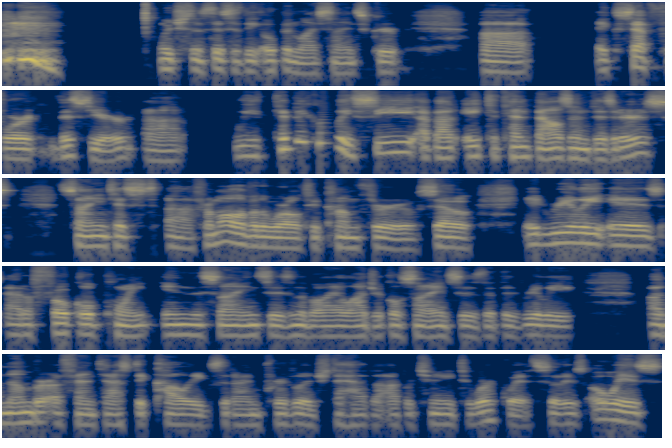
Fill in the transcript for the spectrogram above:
which since this is the open life science group, uh, except for this year, uh, we typically see about eight to 10,000 visitors, scientists uh, from all over the world who come through. So it really is at a focal point in the sciences and the biological sciences that there's really a number of fantastic colleagues that I'm privileged to have the opportunity to work with. So there's always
